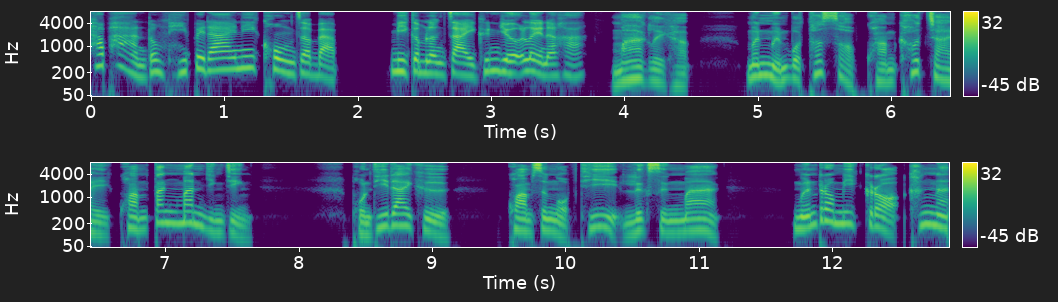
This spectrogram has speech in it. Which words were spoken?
ถ้าผ่านตรงนี้ไปได้นี่คงจะแบบมีกำลังใจขึ้นเยอะเลยนะคะ มากเลยครับ มันเหมือนบททดสอบความเข้าใจความตั้งมั่นจริง ๆ ผลที่ได้คือ ความสงบที่ลึกซึ้งมาก เหมือนเรามีเกราะข้างใน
